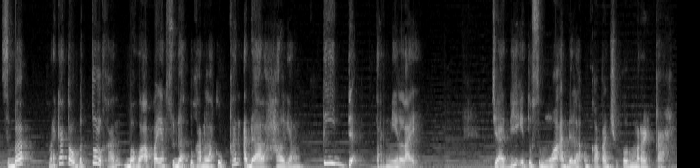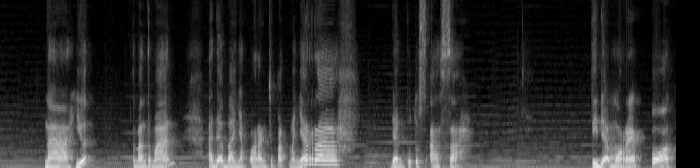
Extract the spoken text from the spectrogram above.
Sebab mereka tahu betul kan bahwa apa yang sudah Tuhan lakukan adalah hal yang tidak ternilai. Jadi itu semua adalah ungkapan syukur mereka. Nah, yuk teman-teman, ada banyak orang cepat menyerah, dan putus asa. Tidak mau repot,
